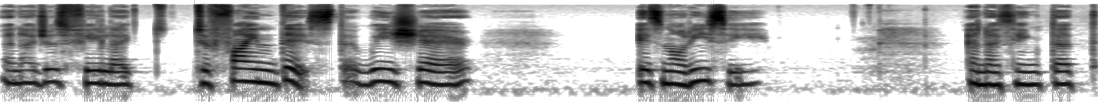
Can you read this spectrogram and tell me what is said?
and I just feel like to find this that we share, it's not easy. And I think that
